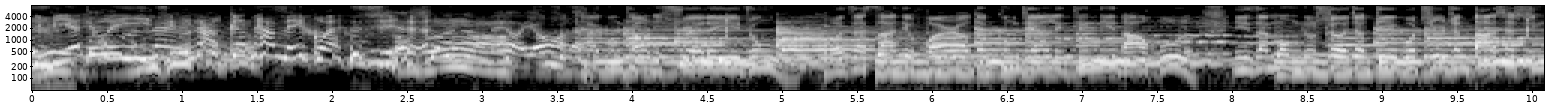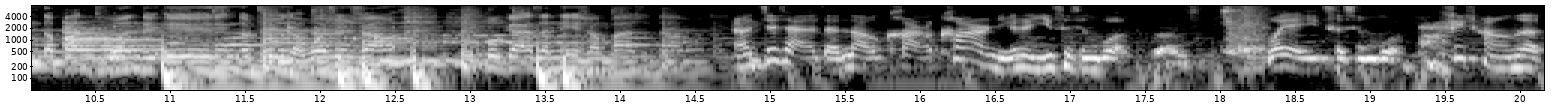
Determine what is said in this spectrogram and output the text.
你别推疫情上，跟他没关系。说的没有用的。开空调，你睡了一中午。我在三 D 环绕的空间里听你打呼噜。你在梦中社交帝国之城打下新的版图。问题一定都出在我身上，不该在你上班时耽误你。然后接下来咱到科二，科二你是一次性过，对，我也一次性过，非常的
